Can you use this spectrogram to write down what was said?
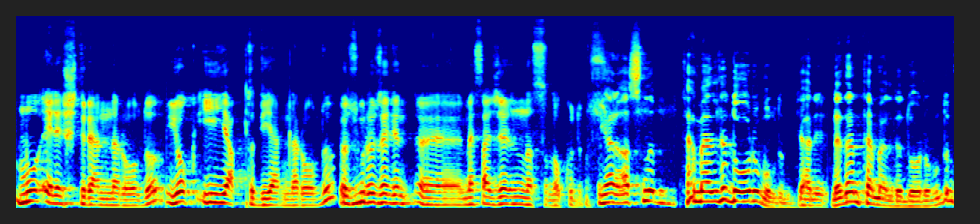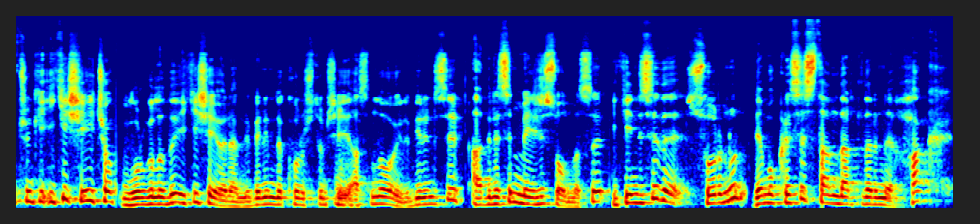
mu eleştirenler oldu. Yok iyi yaptı diyenler oldu. Özgür Özel'in e, mesajlarını nasıl okudunuz? Yani aslında temelde doğru buldum. Yani neden temelde doğru buldum? Çünkü iki şeyi çok vurguladığı iki şey önemli. Benim de konuştuğum şey aslında oydu. Birincisi adresin meclis olması. İkincisi de sorunun demokrasi standartlarını, hak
